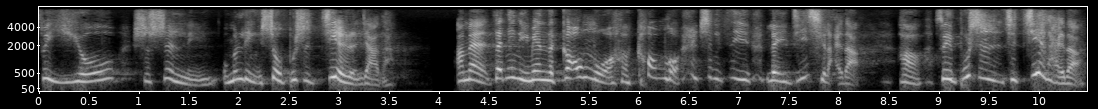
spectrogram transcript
所以油是圣灵，我们领受不是借人家的。阿妹，在你里面的高抹，高抹是你自己累积起来的，哈，所以不是去借来的。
